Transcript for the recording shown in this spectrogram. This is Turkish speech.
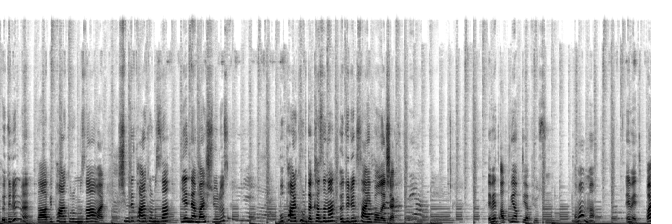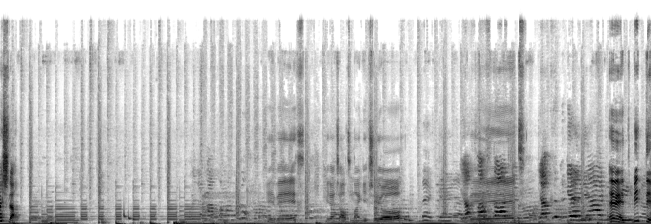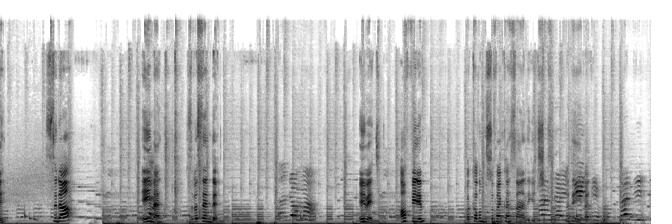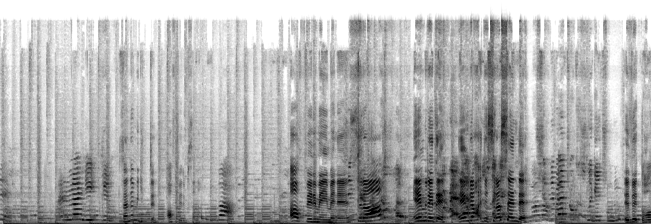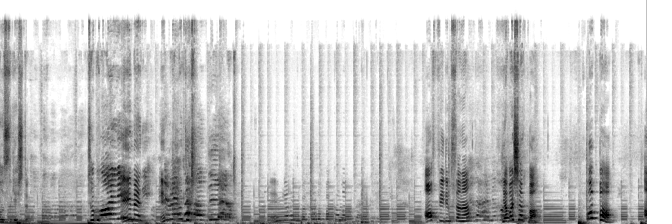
Ödülün mü? Daha bir parkurumuz daha var. Şimdi parkurumuza yeniden başlıyoruz. Bu parkurda kazanan ödülün sahibi olacak. Evet atlı atlı yapıyorsun. Tamam mı? Evet başla. Evet. Miraç altından geçiyor. Evet. Evet bitti. Sıra Eymen. Sıra sende. Evet. Aferin. Bakalım bu sefer kaç saniyede geçeceksin. Hadi Eymen. Ben gittim. Ben gittim. Sen de mi gittin? Aferin sana. Da. Aferin Eymen'e. Sıra Emre'de. Emre hadi sıra sende. Şimdi ben çok hızlı geçtim. Evet daha hızlı geçtin. Çabuk. Eymen. Emre hadi. Emre hadi bakalım bakalım. Aferin sana. Yavaş atla.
